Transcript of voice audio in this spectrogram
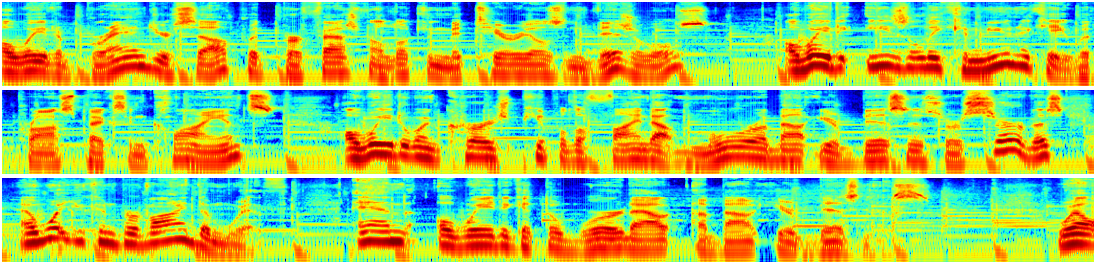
a way to brand yourself with professional looking materials and visuals, a way to easily communicate with prospects and clients, a way to encourage people to find out more about your business or service and what you can provide them with and a way to get the word out about your business. Well,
